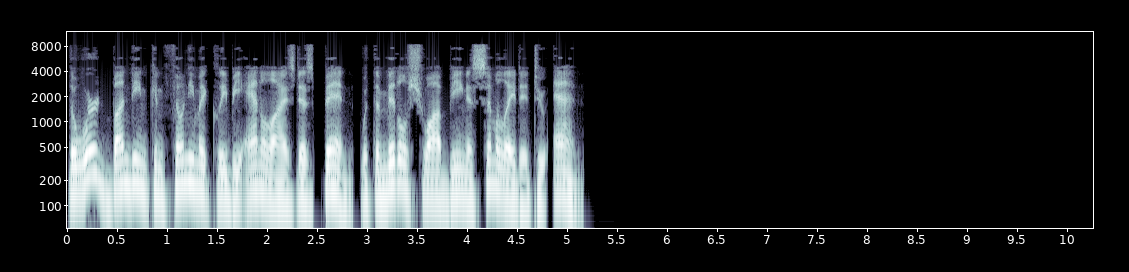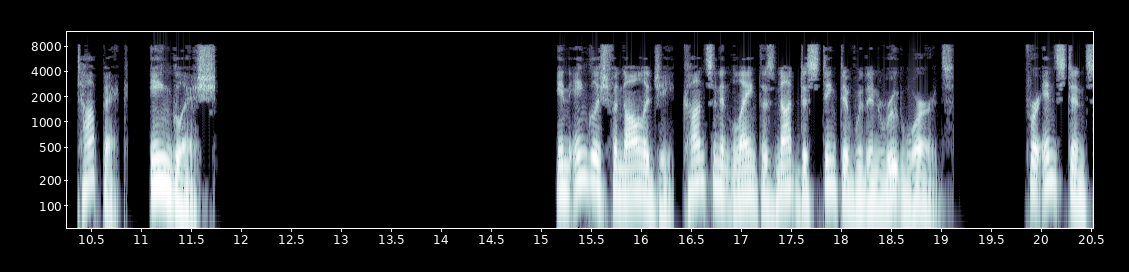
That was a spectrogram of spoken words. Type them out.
The word bundine can phonemically be analyzed as bin, with the middle schwa being assimilated to n. English In English phonology, consonant length is not distinctive within root words. For instance,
